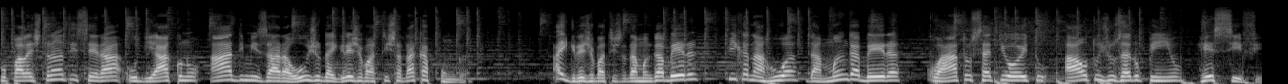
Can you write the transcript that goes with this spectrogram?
O palestrante será o diácono Admis Araújo, da Igreja Batista da Capunga. A Igreja Batista da Mangabeira fica na rua da Mangabeira, 478, Alto José do Pinho, Recife.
